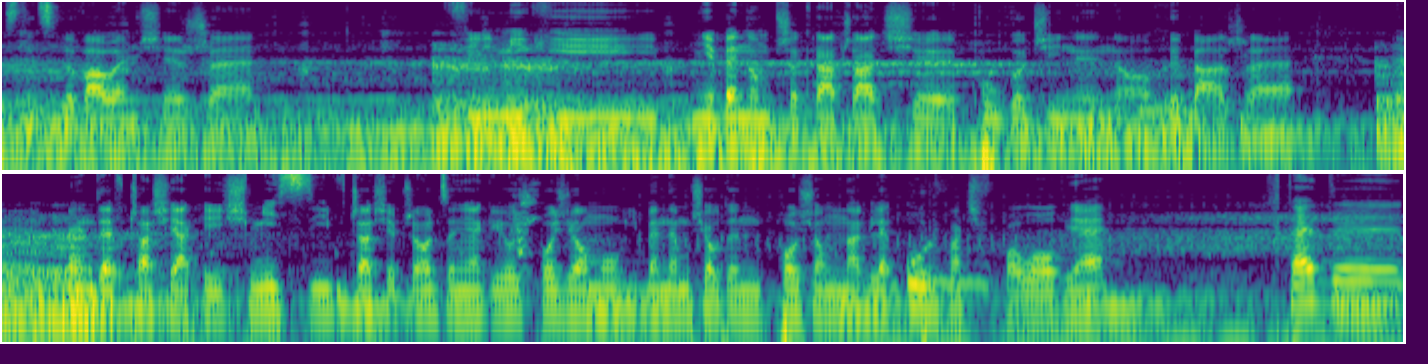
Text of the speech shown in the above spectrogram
zdecydowałem się, że filmiki nie będą przekraczać e, pół godziny, no chyba, że e, będę w czasie jakiejś misji, w czasie przechodzenia jakiegoś poziomu i będę musiał ten poziom nagle urwać w połowie. Wtedy,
